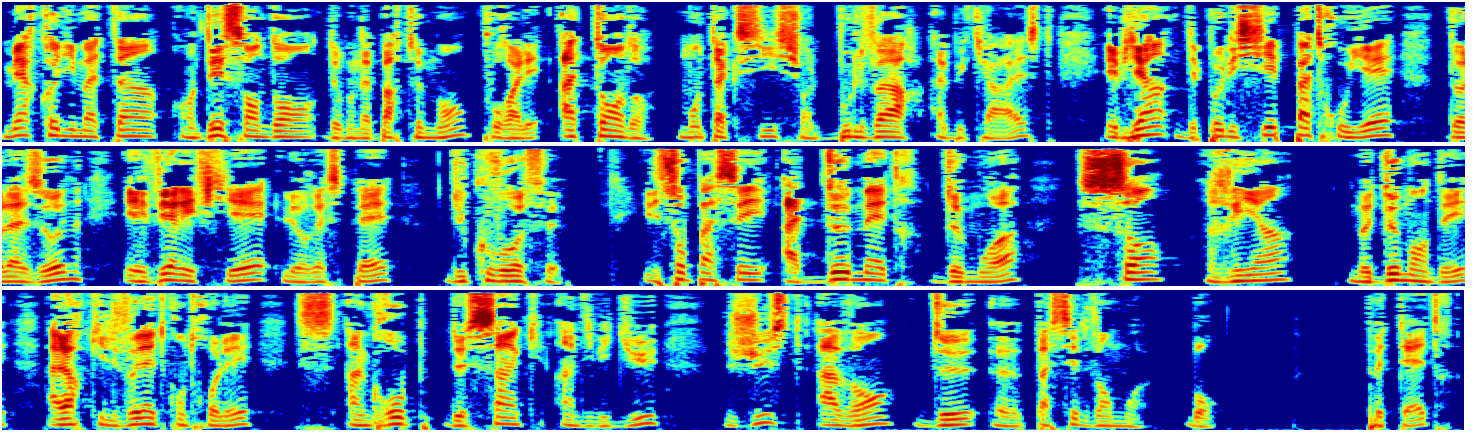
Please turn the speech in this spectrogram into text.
mercredi matin, en descendant de mon appartement pour aller attendre mon taxi sur le boulevard à Bucarest, eh bien, des policiers patrouillaient dans la zone et vérifiaient le respect du couvre-feu. Ils sont passés à deux mètres de moi sans rien me demander, alors qu'ils venaient de contrôler un groupe de cinq individus juste avant de euh, passer devant moi. Bon, peut-être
